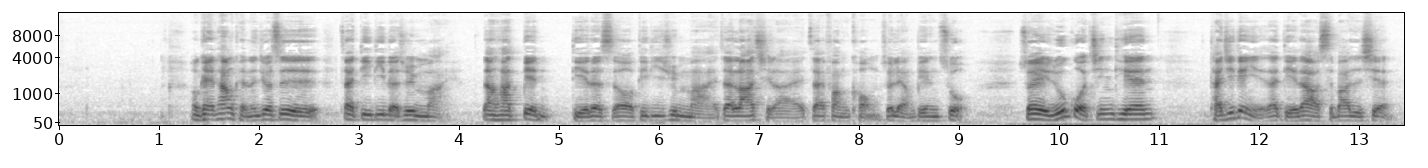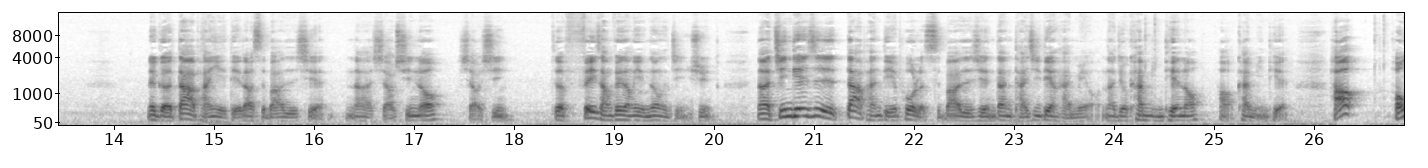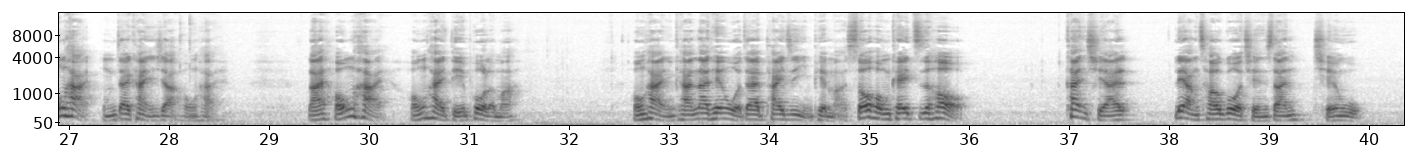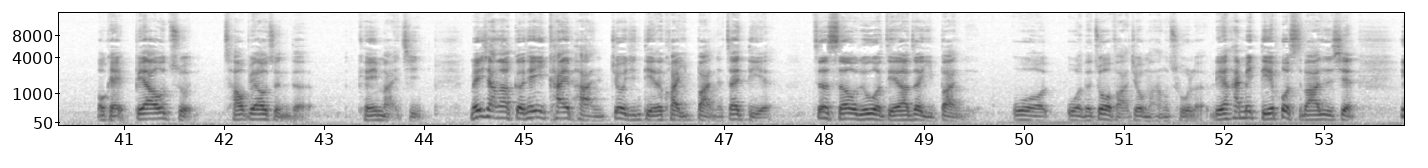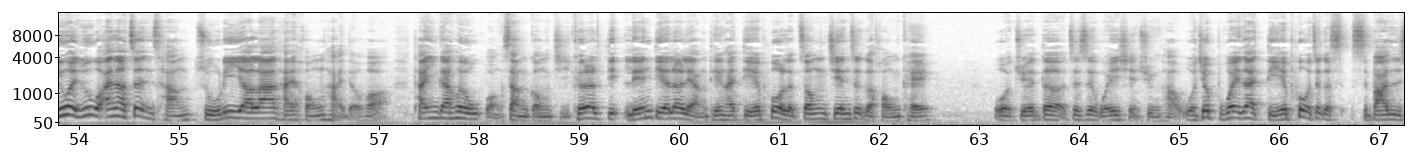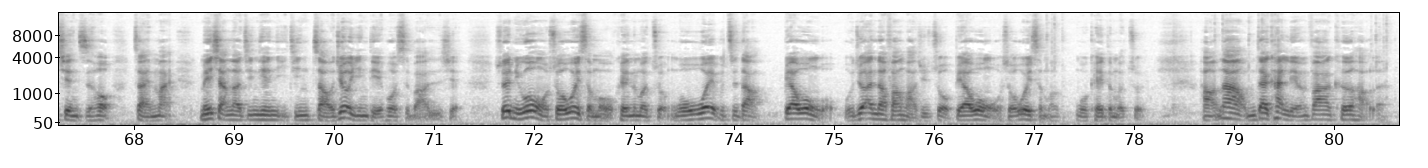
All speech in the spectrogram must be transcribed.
OK，他们可能就是在低低的去买，让它变跌的时候，低低去买，再拉起来，再放空，所以两边做。所以如果今天台积电也在跌到十八日线，那个大盘也跌到十八日线，那小心喽，小心，这非常非常严重的警讯。那今天是大盘跌破了十八日线，但台积电还没有，那就看明天喽。好，看明天。好，红海，我们再看一下红海。来，红海，红海跌破了吗？红海，你看那天我在拍一支影片嘛，收红 K 之后，看起来量超过前三、前五，OK，标准、超标准的可以买进。没想到隔天一开盘就已经跌了快一半了，再跌。这时候如果跌到这一半，我我的做法就马上出了，连还没跌破十八日线，因为如果按照正常主力要拉抬红海的话，它应该会往上攻击，可是跌连跌了两天，还跌破了中间这个红 K，我觉得这是危险讯号，我就不会在跌破这个十十八日线之后再卖。没想到今天已经早就已经跌破十八日线，所以你问我说为什么我可以那么准，我我也不知道，不要问我，我就按照方法去做，不要问我说为什么我可以这么准。好，那我们再看联发科好了，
